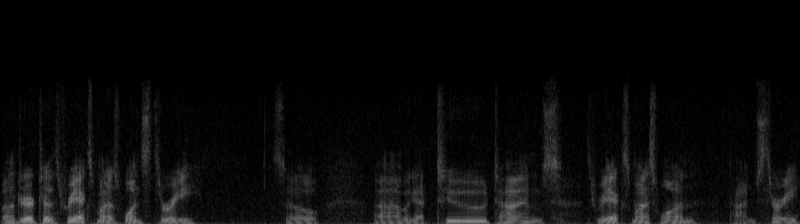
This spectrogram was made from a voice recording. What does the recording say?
Well, the derivative of 3x minus 1 is 3. So uh, we got 2 times 3x minus 1 times 3.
